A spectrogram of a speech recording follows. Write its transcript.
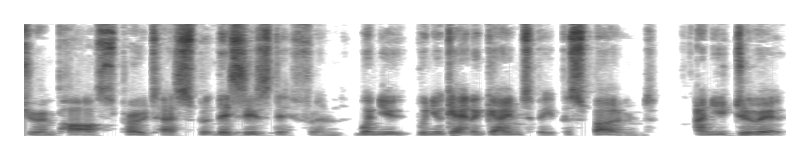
during past protests, but this is different. When you when you're getting a game to be postponed and you do it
